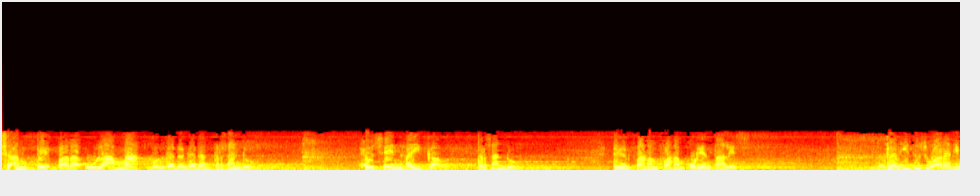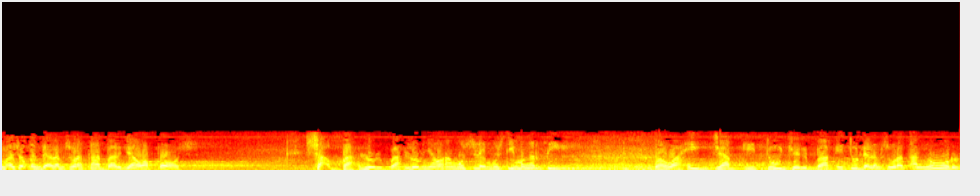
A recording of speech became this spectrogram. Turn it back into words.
Sampai para ulama pun kadang-kadang tersandung. Hussein Haikal tersandung. Dengan faham-faham orientalis. Dan itu suara dimasukkan dalam surat kabar, jawab pos. Sak bahlul-bahlulnya orang muslim mesti mengerti bahwa hijab itu, jilbab itu dalam surat An-Nur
